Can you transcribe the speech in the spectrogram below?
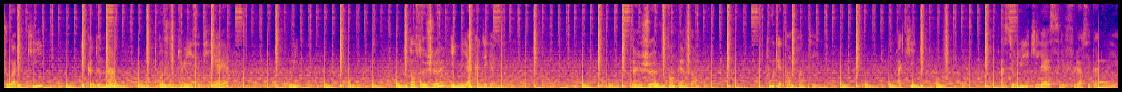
joue avec qui et que demain, aujourd'hui c'est hier, oui. Dans ce jeu, il n'y a que des gagnants. Un jeu sans perdant. Tout est emprunté. À qui? À celui qui laisse les fleurs s'épanouir.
